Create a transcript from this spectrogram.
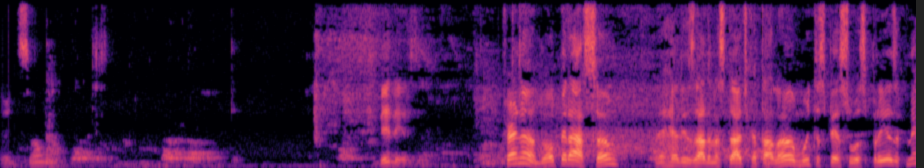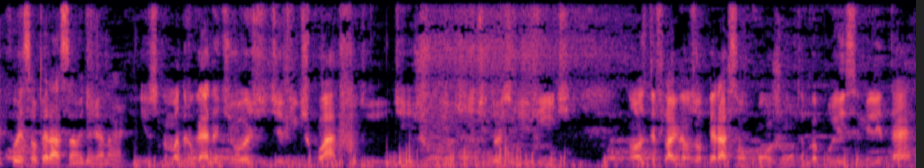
Edição, né? Beleza. Fernando, uma operação né, realizada na cidade de Catalã, muitas pessoas presas. Como é que foi essa operação aí do Genar? Isso, na madrugada de hoje, dia 24 de, de junho de 2020, nós deflagramos operação conjunta com a Polícia Militar,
